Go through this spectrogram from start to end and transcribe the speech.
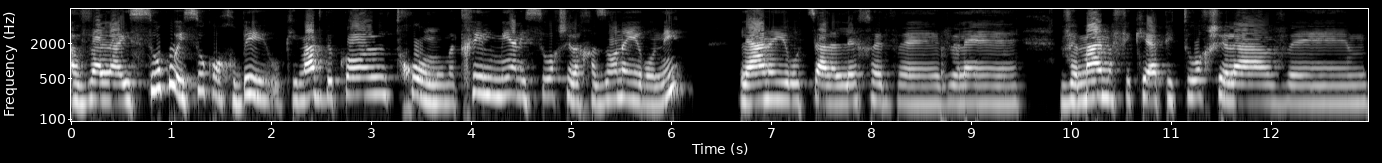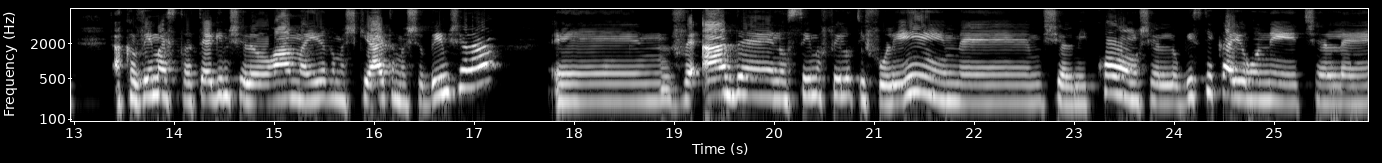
אבל העיסוק הוא עיסוק רוחבי, הוא כמעט בכל תחום, הוא מתחיל מהניסוח של החזון העירוני, לאן העיר רוצה ללכת ו, ול, ומה הם אפיקי הפיתוח שלה והקווים האסטרטגיים שלאורם העיר משקיעה את המשאבים שלה, ועד אה, נושאים אפילו תפעוליים אמ, של מיקום, של לוגיסטיקה עירונית, של אה,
